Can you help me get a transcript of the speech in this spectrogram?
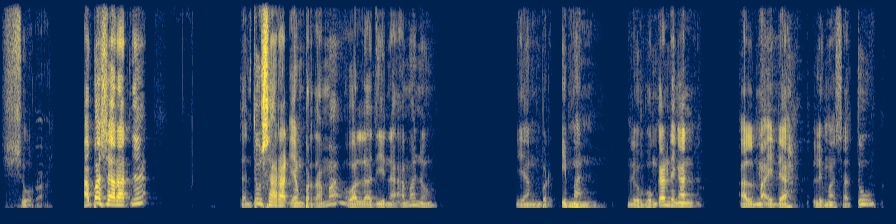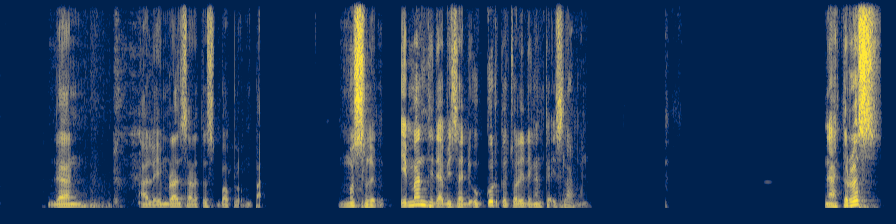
syura. Apa syaratnya? Tentu syarat yang pertama, waladina amanu, yang beriman. Dihubungkan dengan Al-Ma'idah 51 dan Ali Imran 144. Muslim. Iman tidak bisa diukur kecuali dengan keislaman. Nah terus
